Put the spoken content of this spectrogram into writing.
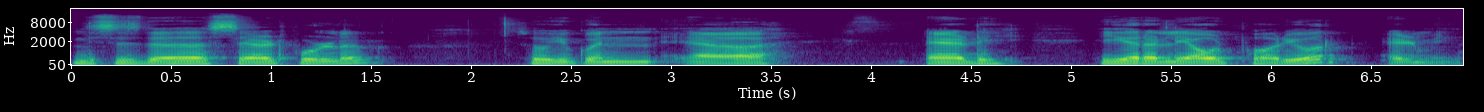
This is the shared folder. So you can uh, add here a layout for your admin.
